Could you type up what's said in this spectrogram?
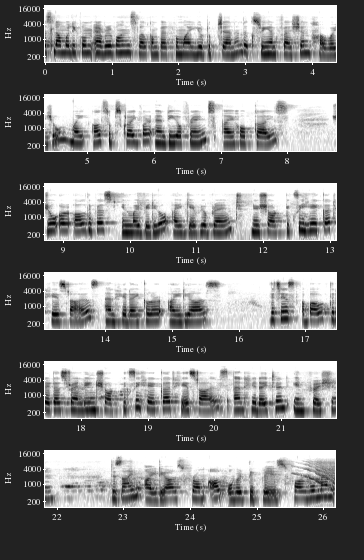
Assalamu alaikum everyone. Welcome back to my youtube channel Luxuriant Fashion. How are you my all subscriber and dear friends? I hope guys you are all the best. In my video i gave you brand new short pixie haircut hairstyles and hair dye color ideas which is about the latest trending short pixie haircut hairstyles and hair dye trend in fashion. Design ideas from all over the place for women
